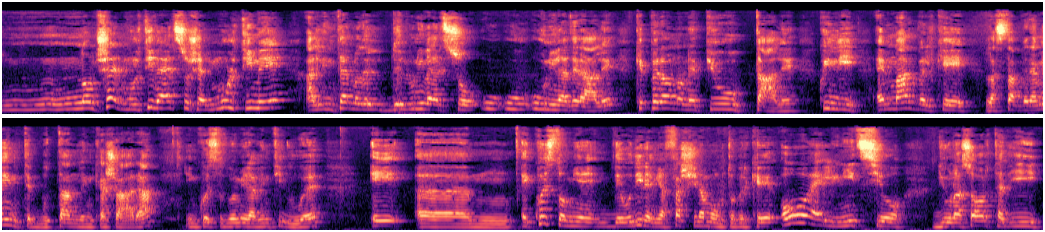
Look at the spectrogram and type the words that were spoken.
non, c'è il multiverso, c'è il multime all'interno del, dell'universo u, u, unilaterale che però non è più tale. Quindi è Marvel che la sta veramente buttando in caciara in questo 2022 e, um, e questo mi, devo dire mi affascina molto perché o è l'inizio di una sorta di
